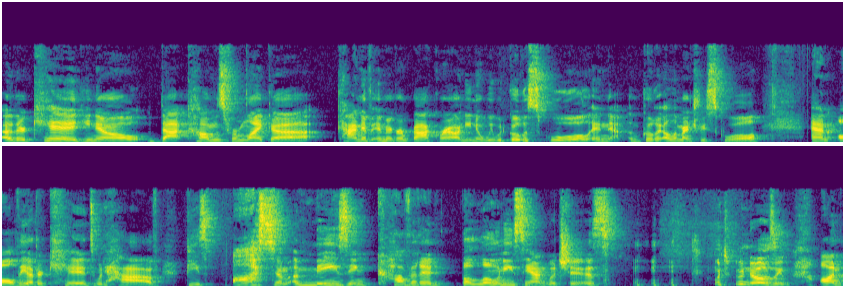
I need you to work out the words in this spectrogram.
other kid, you know, that comes from like a kind of immigrant background. You know, we would go to school and um, go to elementary school, and all the other kids would have these awesome, amazing, coveted bologna sandwiches. Which who knows on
